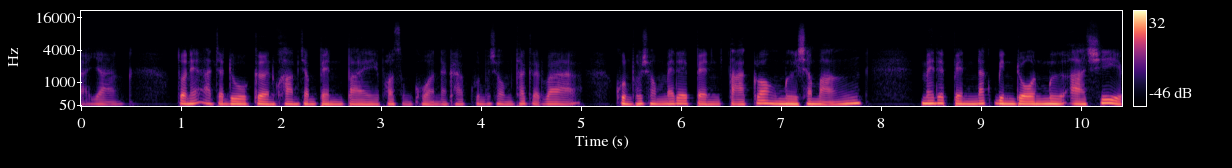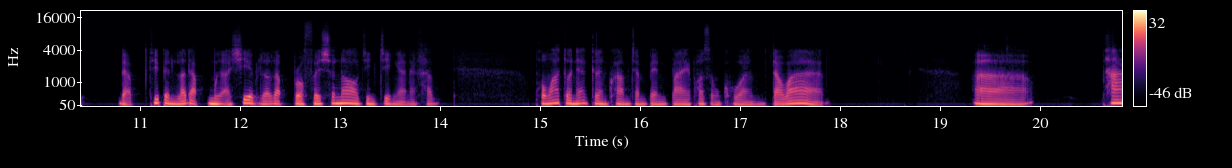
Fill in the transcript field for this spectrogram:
ลาย ๆ อย่าง ตัวนี้อาจจะดูเกินความจำเป็นไปพอสมควรนะครับ คุณผู้ชมถ้าเกิดว่าคุณผู้ชมไม่ได้เป็นตากล้องมือฉมัง ไม่ได้เป็นนักบินโดรนมืออาชีพ แบบที่เป็นระดับมืออาชีพ ระดับโปรเฟชชั่นอลจริง ๆอะนะครับ ผมว่าตัวนี้เกินความจำเป็นไปพอสมควร แต่ว่าถ้า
